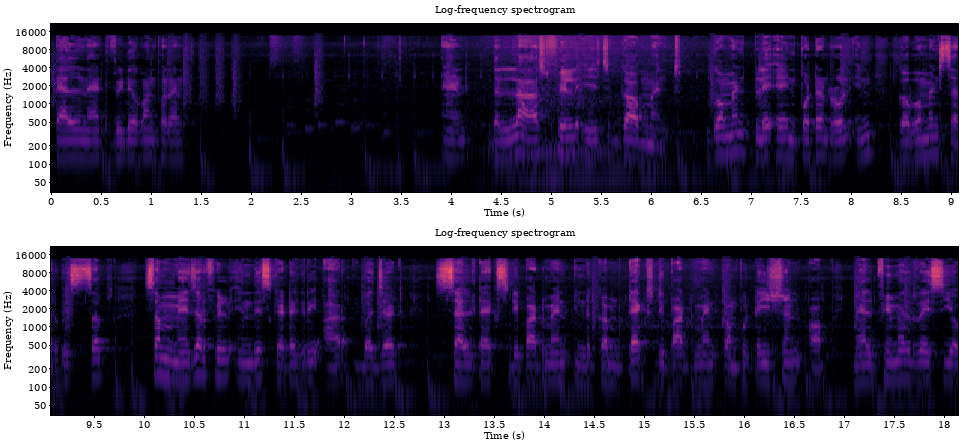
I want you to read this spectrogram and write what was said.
telnet video conference. And the last field is government government play an important role in government service some major field in this category are budget cell tax department income tax department computation of male female ratio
